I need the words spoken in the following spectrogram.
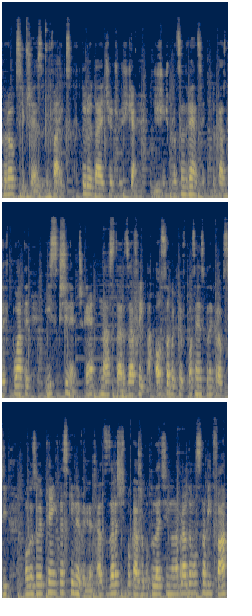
Proxy przez 2x, który daje Ci oczywiście 10% więcej do każdej wpłaty i skrzyneczkę na start za free, a osoby, które wpłacają z kodem Proxy mogą sobie piękne skiny wygrać, ale to zaraz Ci pokażę, bo tu leci no naprawdę mocna bitwa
